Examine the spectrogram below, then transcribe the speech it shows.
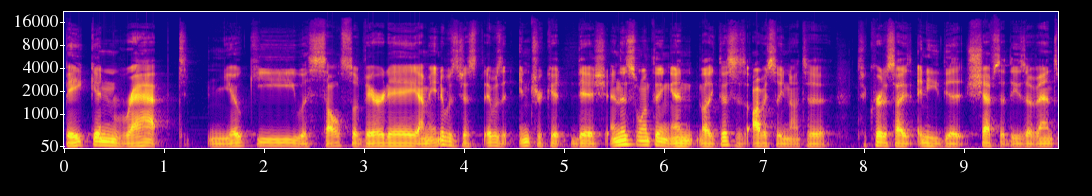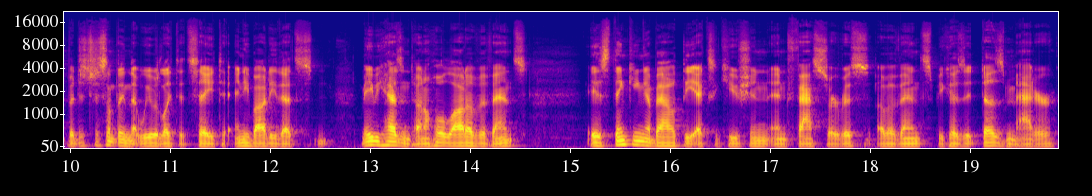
bacon wrapped gnocchi with salsa verde. I mean, it was just it was an intricate dish. And this is one thing, and like this is obviously not to to criticize any of the chefs at these events, but it's just something that we would like to say to anybody that's maybe hasn't done a whole lot of events is thinking about the execution and fast service of events because it does matter.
